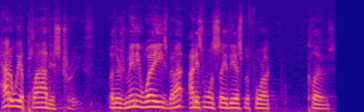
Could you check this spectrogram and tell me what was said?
How do we apply this truth? Well, there's many ways, but I, I just want to say this before I close.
